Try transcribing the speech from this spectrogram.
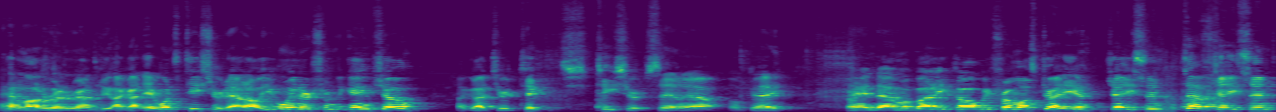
I had a lot of running around to do. I got everyone's T-shirt out. All you winners from the game show, I got your T-shirt sent out. Okay. And uh, my buddy called me from Australia, Jason. What's up, Jason?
